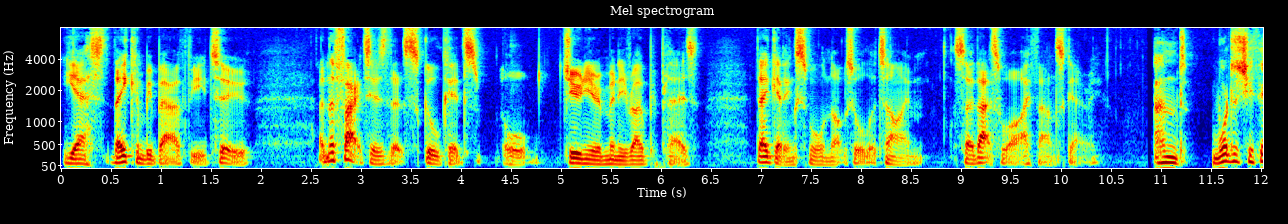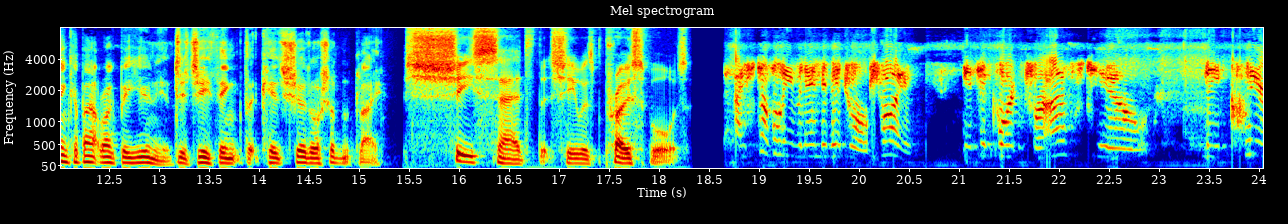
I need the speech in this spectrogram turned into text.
yes, they can be bad for you too. And the fact is that school kids or junior and mini rugby players, they're getting small knocks all the time. So that's what I found scary. And what did she think about rugby union? Did she think that kids should or shouldn't play? She said that she was pro sport. I still believe in individual choice. It's important for us to make clear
